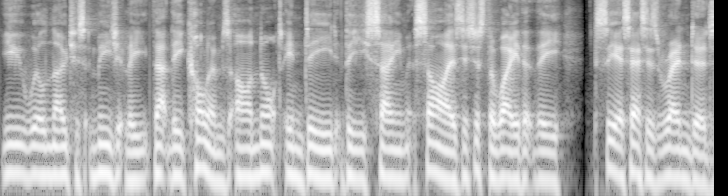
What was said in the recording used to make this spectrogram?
you will notice immediately that the columns are not indeed the same size. It's just the way that the CSS is rendered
